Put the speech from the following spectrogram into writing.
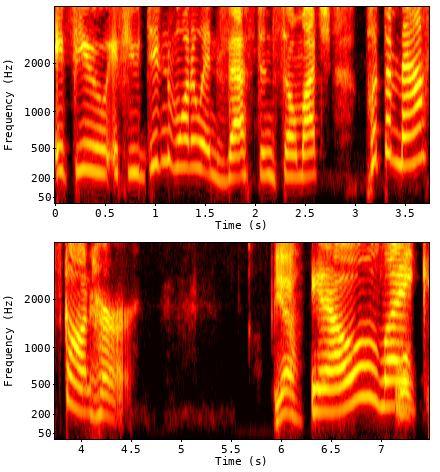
if you if you didn't want to invest in so much put the mask on her Yeah. you know like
